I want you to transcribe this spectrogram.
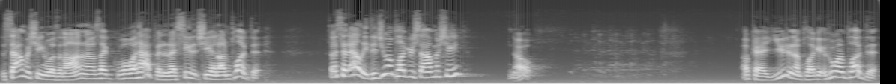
the sound machine wasn't on, and I was like, Well, what happened? And I see that she had unplugged it. So I said, Ellie, did you unplug your sound machine? No. okay, you didn't unplug it. Who unplugged it?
